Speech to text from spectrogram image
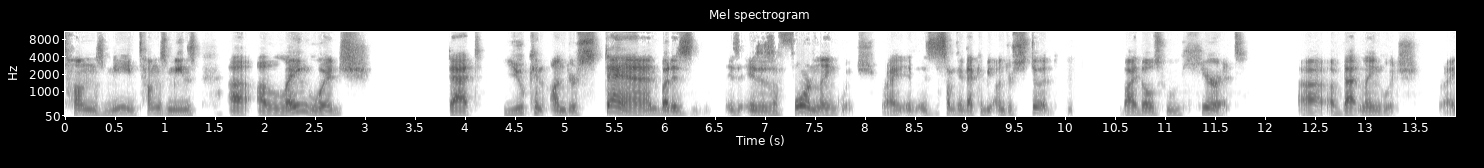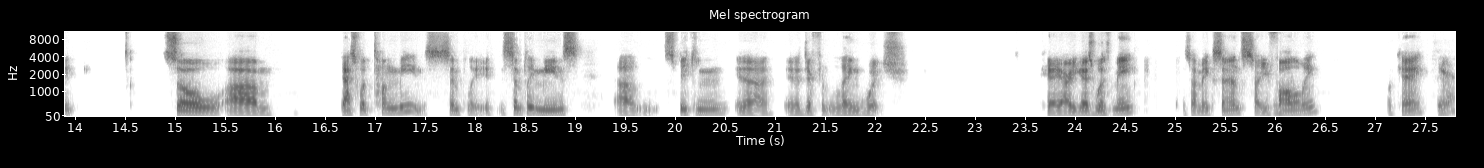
tongues mean. Tongues means uh, a language that you can understand, but is, is, is a foreign language, right? It is something that can be understood by those who hear it uh, of that language, right? So um, that's what tongue means. Simply, it simply means uh, speaking in a in a different language. Okay, are you guys with me? Does that make sense? Are you mm-hmm. following? Okay. Yeah.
